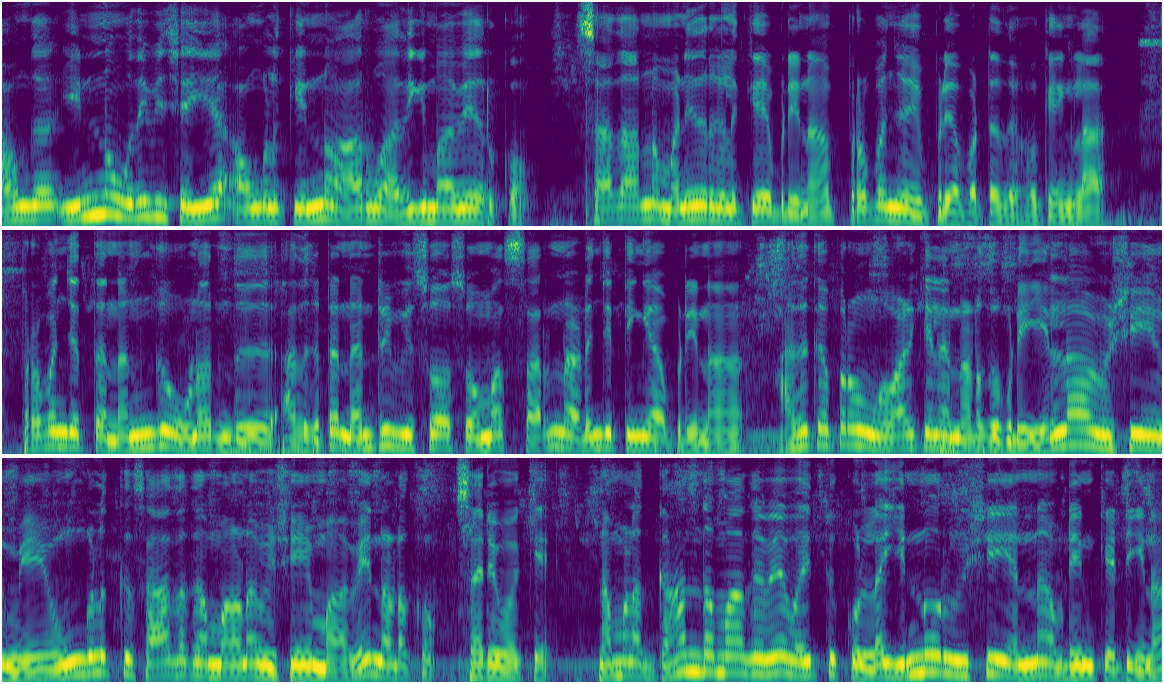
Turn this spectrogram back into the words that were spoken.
அவங்க இன்னும் உதவி செய்ய அவங்களுக்கு இன்னும் ஆர்வம் அதிகமாகவே இருக்கும். சாதாரண மனிதர்களுக்கே எப்படின்னா பிரபஞ்சம் எப்படியாப்பட்டது ஓகேங்களா? பிரபஞ்சத்தை நன்கு உணர்ந்து அதுக்கிட்ட நன்றி விசுவாசமாக சரண் அடைஞ்சிட்டிங்க அப்படின்னா அதுக்கப்புறம் உங்கள் வாழ்க்கையில் நடக்கக்கூடிய எல்லா விஷயமுமே உங்களுக்கு சாதகமான விஷயமாகவே நடக்கும். சரி ஓகே. நம்மளை காந்தமாகவே வைத்துக்கொள்ள இன்னொரு விஷயம் என்ன அப்படின்னு கேட்டிங்கன்னா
